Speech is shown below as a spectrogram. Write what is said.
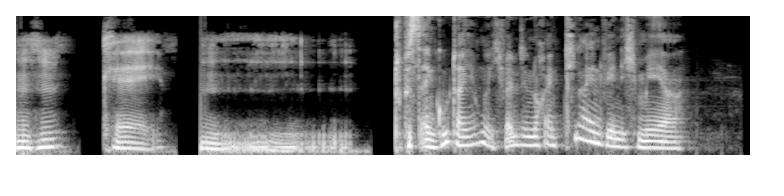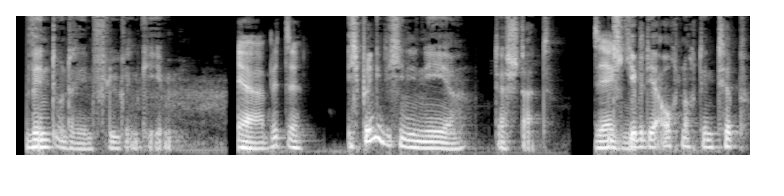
Mhm. Okay. Hm. Du bist ein guter Junge. Ich werde dir noch ein klein wenig mehr Wind unter den Flügeln geben. Ja, bitte. Ich bringe dich in die Nähe der Stadt. Sehr ich gut. gebe dir auch noch den Tipp,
